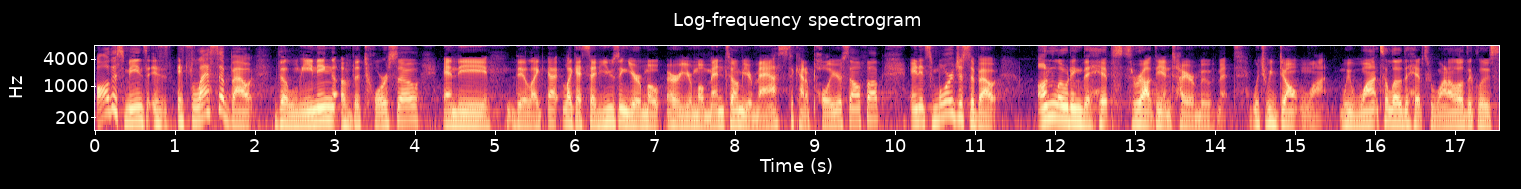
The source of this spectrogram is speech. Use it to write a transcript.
All this means is it's less about the leaning of the torso and the, the like, uh, like I said, using your, mo or your momentum, your mass to kind of pull yourself up. And it's more just about unloading the hips throughout the entire movement, which we don't want. We want to load the hips, we want to load the glutes,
